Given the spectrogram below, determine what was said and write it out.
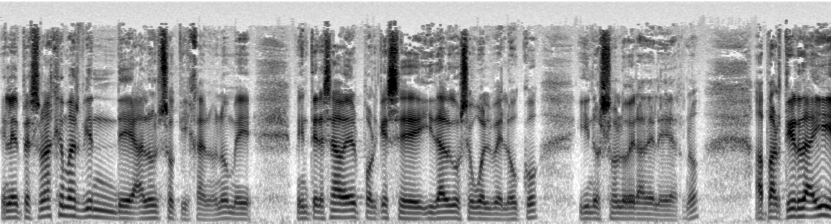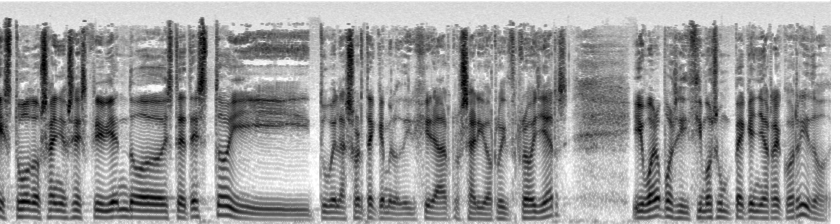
en el personaje más bien de Alonso Quijano. ¿no? Me, me, interesaba ver por qué ese Hidalgo se vuelve loco y no solo era de leer. ¿no? A partir de ahí estuvo dos años escribiendo este texto y tuve la suerte que me lo dirigiera Rosario Ruiz Rogers. Y bueno, pues hicimos un pequeño recorrido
